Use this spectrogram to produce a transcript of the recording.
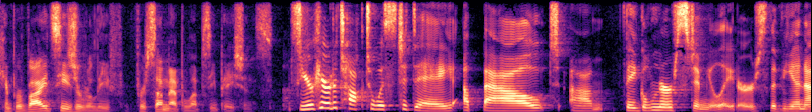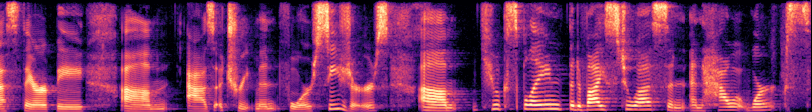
can provide seizure relief for some epilepsy patients. So, you're here to talk to us today about um, vagal nerve stimulators, the VNS therapy, um, as a treatment for seizures. Um, can you explain the device to us and, and how it works?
